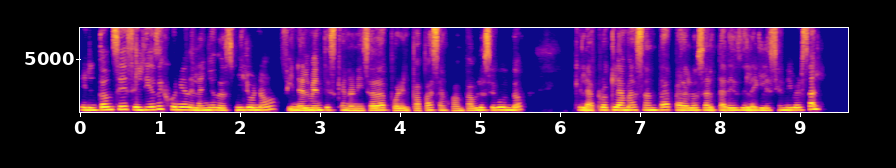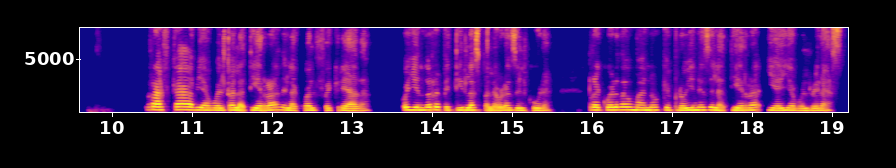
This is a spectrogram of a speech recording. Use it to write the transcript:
Entonces, el 10 de junio del año 2001, finalmente es canonizada por el Papa San Juan Pablo II, que la proclama santa para los altares de la Iglesia Universal. Rafka había vuelto a la tierra de la cual fue creada, oyendo repetir las palabras del cura, Recuerda, humano, que provienes de la tierra y a ella volverás.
